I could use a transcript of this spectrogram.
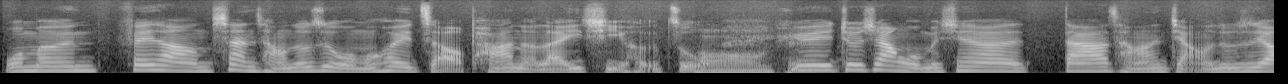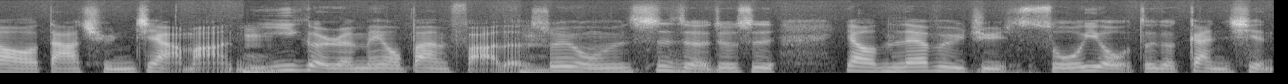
我们非常擅长，就是我们会找 partner 来一起合作。因为就像我们现在大家常常讲的，就是要打群架嘛，你一个人没有办法的，所以我们试着就是要 leverage 所有这个干线、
